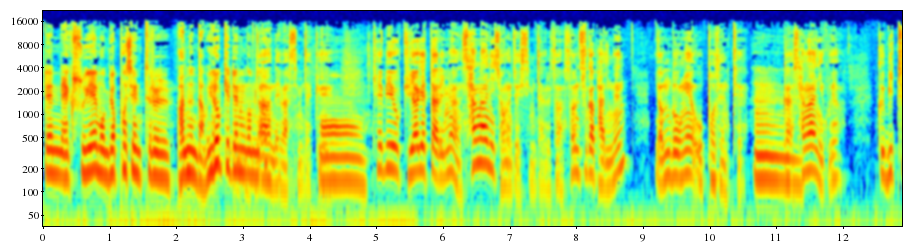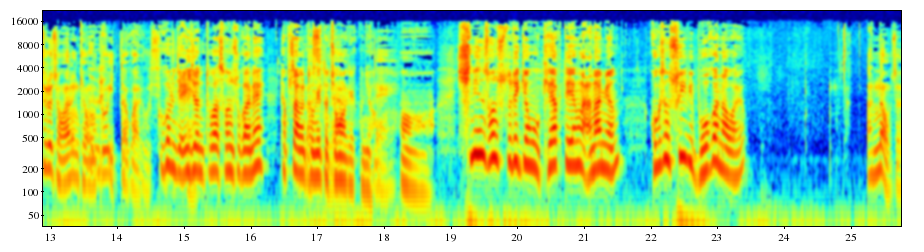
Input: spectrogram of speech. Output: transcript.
된 액수의 뭐 몇 퍼센트를 받는다. 뭐 이렇게 되는 겁니까? 아, 네, 맞습니다. 그 어. KBO 규약에 따르면 상한이 정해져 있습니다. 그래서 선수가 받는 연봉의 5%가 음. 상한이고요. 그 밑으로 정하는 경우도 있다고 알고 있습니다. 그거는 이제 네. 에이전트와 네. 선수 간의 협상을 맞습니다. 통해 또 정하겠군요. 네. 어. 신인 선수들의 경우 계약 대행을 안 하면 거기서 수입이 뭐가 나와요? 안 나오죠.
